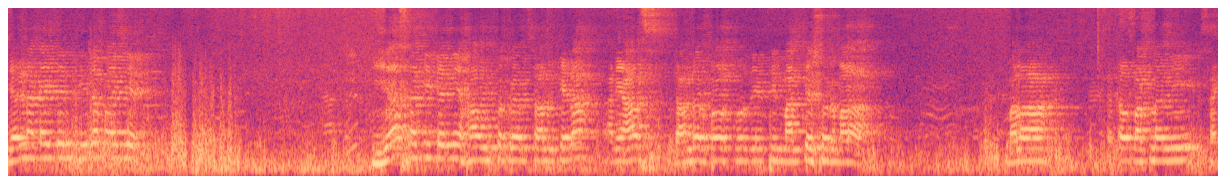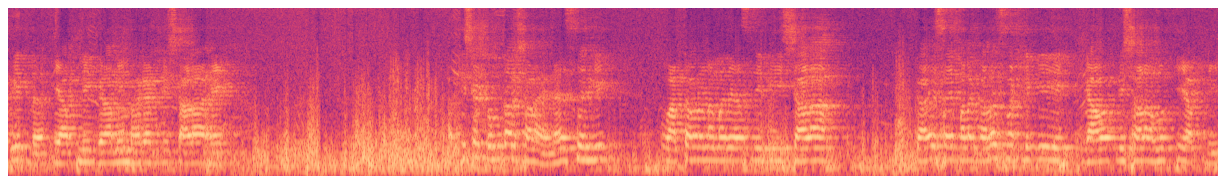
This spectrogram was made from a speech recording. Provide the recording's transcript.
यांना काहीतरी दिलं पाहिजे. यासाठी त्यांनी हा उपक्रम चालू केला. आणि आज दांदरफळ येथील मानकेश्वर मळा. मला सकल पाटलांनी सांगितलं की आपली ग्रामीण भागातली शाळा आहे. अतिशय टुमदार शाळा आहे. नैसर्गिक वातावरणामध्ये असलेली ही शाळा काळे साहेब मला कालच म्हटले की गावातली शाळा होती आपली.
